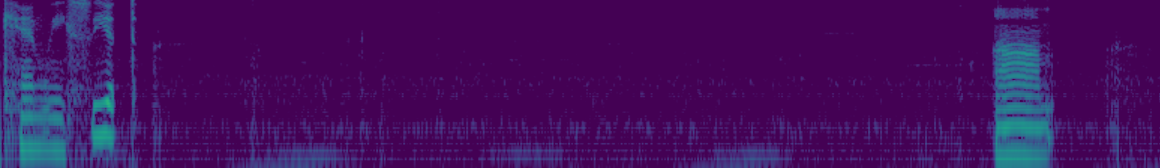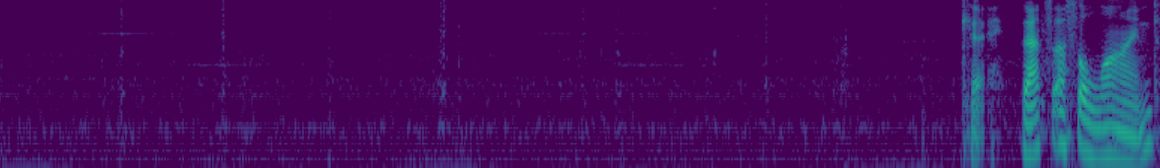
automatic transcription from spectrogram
Can we see it? Um, okay, that's us aligned.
